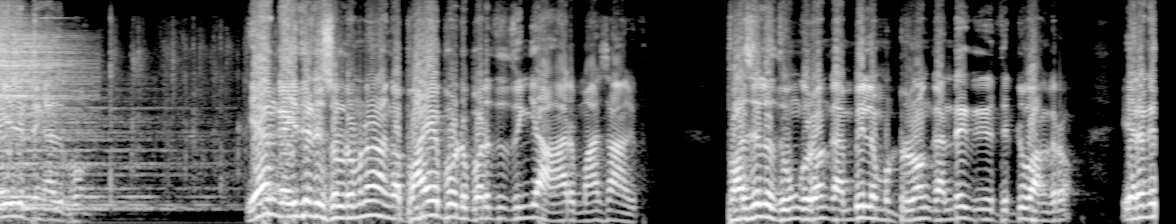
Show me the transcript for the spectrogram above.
கைதட்டுங்க அது ஏன் கைதட்டு சொல்கிறோம்னா நாங்கள் பாய போட்டு படுத்து தூங்கி ஆறு மாதம் ஆகுது. பஸ்ஸில் தூங்குறோம் கம்பியில் முட்டுறோம் கண்டக்டர் திட்டு வாங்குறோம். இறங்க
